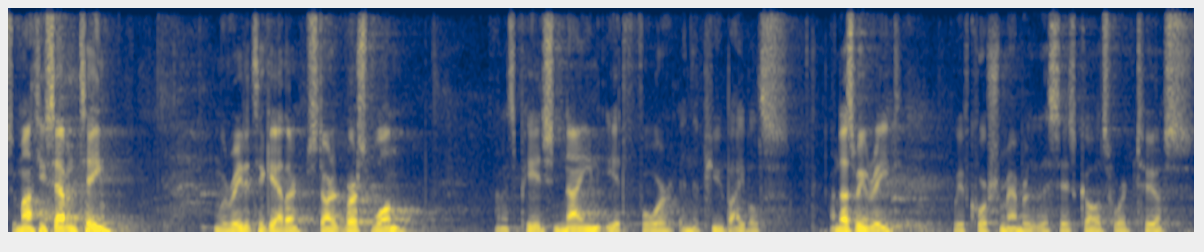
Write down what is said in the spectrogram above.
So, Matthew 17, we'll read it together. Start at verse 1, and it's page 984 in the Pew Bibles. And as we read, we of course remember that this is God's word to us.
